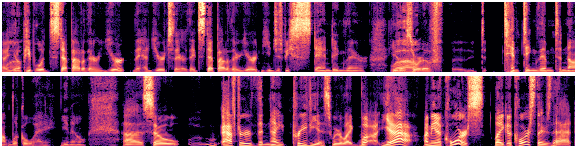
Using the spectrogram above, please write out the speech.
Uh, you know, people would step out of their yurt. They had yurts there. They'd step out of their yurt, and he'd just be standing there, you know, sort of uh, t- tempting them to not look away. You know, uh, so after the night previous, we were like, well, yeah, I mean, of course, like, of course, there's that,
